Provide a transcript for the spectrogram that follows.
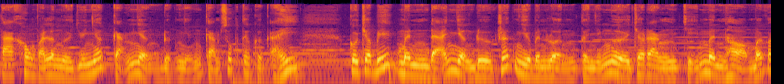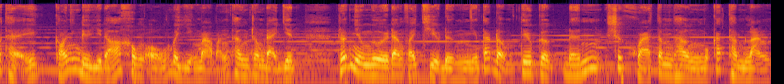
ta không phải là người duy nhất cảm nhận được những cảm xúc tiêu cực ấy. Cô cho biết mình đã nhận được rất nhiều bình luận từ những người cho rằng chỉ mình họ mới có thể có những điều gì đó không ổn về diện mạo bản thân trong đại dịch. Rất nhiều người đang phải chịu đựng những tác động tiêu cực đến sức khỏe tâm thần một cách thầm lặng.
